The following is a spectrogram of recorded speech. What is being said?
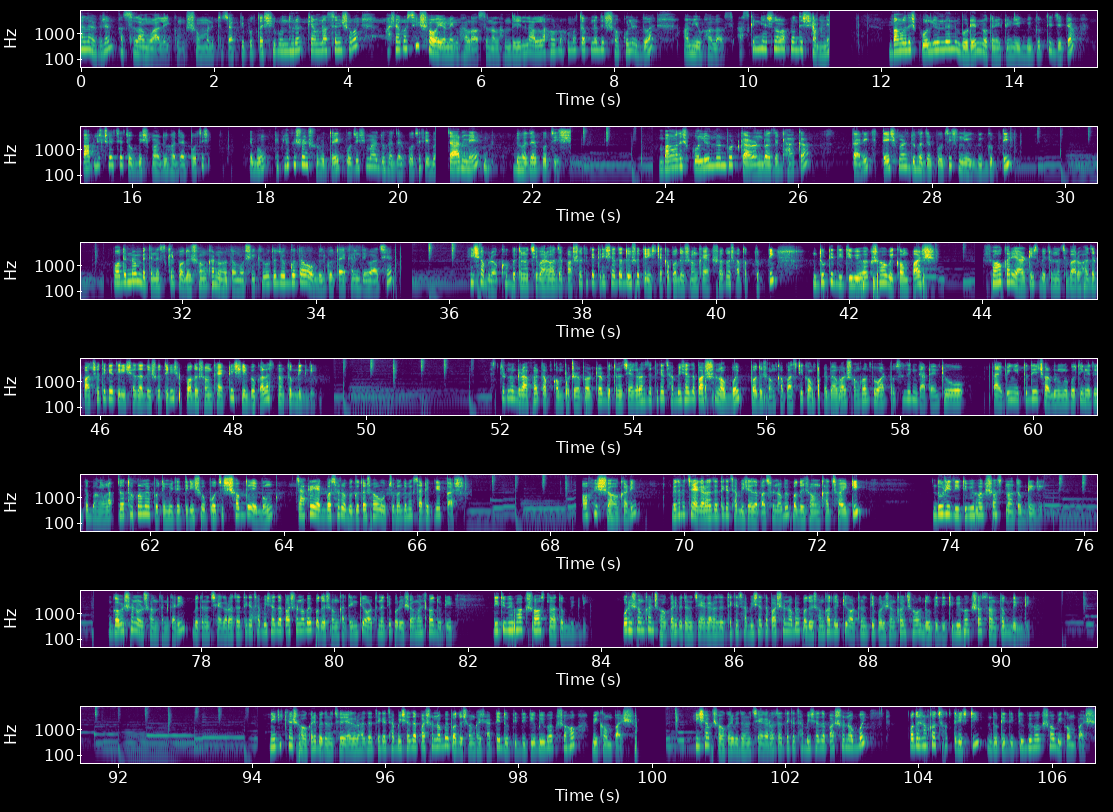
Hello everyone আসসালামু আলাইকুম। সম্মানিত চাকরি প্রত্যাশী বন্ধুরা, কেমন আছেন সবাই? আশা করছি সবাই অনেক ভালো আছেন। আলহামদুলিল্লাহ, আল্লাহর রহমতে আপনাদের সকলের দোয়ায় আমিও ভালো আছি। আজকে নিয়ে আসলাম আপনাদের সামনে বাংলাদেশ পল্লী উন্নয়ন বোর্ডের নতুন একটি নিয়োগ বিজ্ঞপ্তি, যেটা পাবলিশ হয়েছে চব্বিশ মার্চ দু হাজার পঁচিশ এবং অ্যাপ্লিকেশন শুরুর তারিখ পঁচিশে মার্চ দু হাজার পঁচিশ এবং চার মে দু হাজার পঁচিশ। বাংলাদেশ পল্লী উন্নয়ন বোর্ড কারণ বাজার ঢাকা, তারিখ তেইশ মার্চ দু হাজার পঁচিশ নিয়োগ বিজ্ঞপ্তি। পদের নাম বেতন স্কেল, পদের সংখ্যা, ন্যূনতম শিক্ষাগত যোগ্যতা ও অভিজ্ঞতা এখানে দেওয়া আছে। হিসাব রক্ষক, বেতন হচ্ছে বারো হাজার পাঁচশো থেকে তিরিশ হাজার দুশো তিরিশ টাকা, পদের সংখ্যা একশত সাতাত্তরটি। দুটি দ্বিতীয় বিভাগ সহ বিকম পাস। সহকারী আর্টিস্ট, বেতন হচ্ছে বারো হাজার পাঁচশো থেকে তিরিশ হাজার দুশো তিরিশ, পদের সংখ্যা একটি শিল্পকলা স্নাতক degree. Stenographer, cum computer operator, বেতন হচ্ছে এগারো হাজার থেকে ছাব্বিশ হাজার পাঁচশো নব্বই, পদের সংখ্যা পাঁচটি। কম্পিউটার ব্যবহার সংক্রান্ত ওয়ার্ড প্রসেসিং, ডাটা এন্ট্রি ও টাইপিং ইত্যাদি সর্বনিম্ন গতি ইংরেজিতে বাংলা যথাক্রমে প্রতি মিনিটে তিরিশ ও পঁচিশ শব্দ এবং চাকরির এক বছরের অভিজ্ঞতা সহ উচ্চ মাধ্যমিক সার্টিফিকেট পাস। অফিস সহকারী। বেতন হচ্ছে এগারো হাজার থেকে ছাব্বিশ হাজার পাঁচশো নব্বই, পদের সংখ্যা ছয়টি। দুটি দ্বিতীয় বিভাগ সহ স্নাতক ডিগ্রি। গবেষণা অনুসন্ধানকারী। বেতন হচ্ছে এগারো হাজার থেকে ছাব্বিশ হাজার পাঁচশো নব্বই, পদের সংখ্যা তিনটি। অর্থনীতি পরিসংখ্যান সহ দুটি। দ্বিতীয় বিভাগ সহ স্নাতক ডিগ্রি। পরিসংখ্যান সহকারী বেতন হচ্ছে এগারো হাজার থেকে ছাব্বিশ হাজার পাঁচশো নব্বই, পদসংখ্যা সংখ্যা দুইটি, অর্থনীতি পরিসংখ্যান সহ দুটি, দ্বিতীয় বিভাগ সহ স্নাতক ডিগ্রি। নিরীক্ষা সহকারী বেতন হচ্ছে এগারো হাজার থেকে ছাব্বিশ হাজার পাঁচশো নব্বই পদের সংখ্যা ষাটটি, দুটি, দ্বিতীয় বিভাগ সহ বিকম পাস হিসাব সহকারী বেতন হচ্ছে এগারো হাজার থেকে ছাব্বিশ হাজার পাঁচশো নব্বই, পদসংখ্যা ছত্রিশটি, দুটি, দ্বিতীয় বিভাগ সহ বিকম পাস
